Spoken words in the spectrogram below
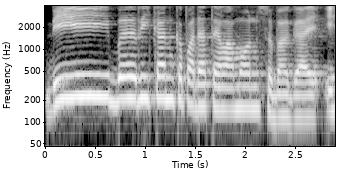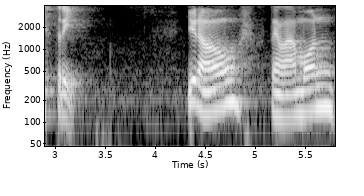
diberikan kepada Telamon sebagai istri you know, Telamon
